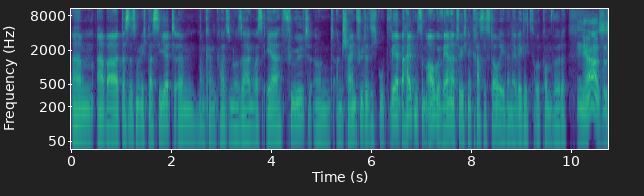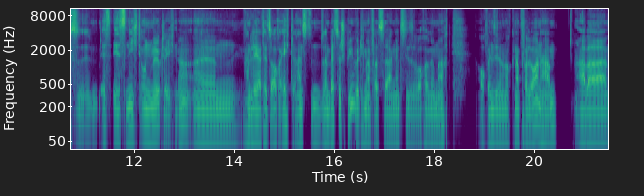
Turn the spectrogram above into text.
Ähm, aber das ist nur nicht passiert. Ähm, man kann quasi nur sagen, was er fühlt und anscheinend fühlt er sich gut. Wir behalten es im Auge, wäre natürlich eine krasse Story, wenn er wirklich zurückkommen würde. Ja, es ist, es ist nicht unmöglich. Ne? Ähm, Handley hat jetzt auch echt eins, sein bestes Spiel, würde ich mal fast sagen, jetzt diese Woche gemacht. Auch wenn sie dann noch knapp verloren haben. Aber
